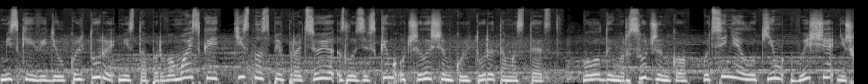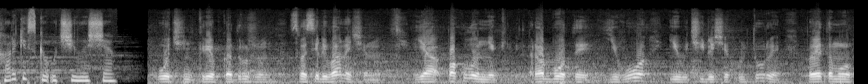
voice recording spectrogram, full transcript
Міський відділ культури міста Первомайський тісно співпрацює з Лозівським училищем культури та мистецтв. Володимир Судженко оцінює Лукім вище ніж Харківське училище. Очень крепко дружим с Василием Ивановичем. Я поклонник работы его и училища культуры, поэтому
